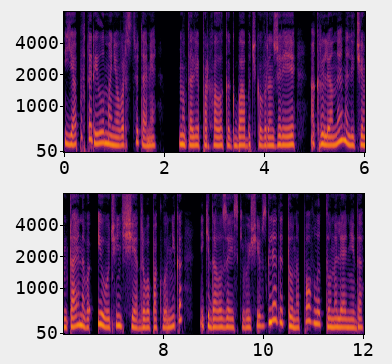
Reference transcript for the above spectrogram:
я повторила маневр с цветами — Наталья порхала как бабочка в оранжерее, окрыленная наличием тайного и очень щедрого поклонника, и кидала заискивающие взгляды то на Павла, то на Леонида.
